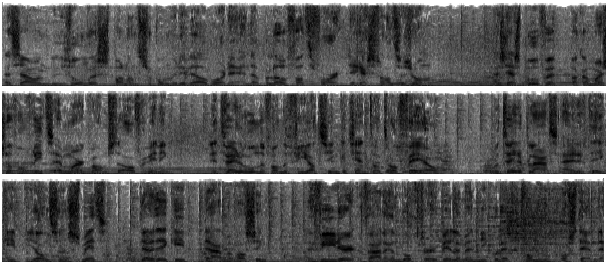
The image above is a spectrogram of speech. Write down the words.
Het zou een bijzonder spannend secondenduel worden... en dat belooft wat voor de rest van het seizoen. Na zes proeven pakken Marcel van Vliet en Mark Wams de overwinning... in de tweede ronde van de Fiat Cinquecento Trofeo. Op de tweede plaats eindigt de equipe Jansen-Smit, derde equipe Dame Wassink... en vierde vader en dochter Willem en Nicolette van de Hoek Oostende.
